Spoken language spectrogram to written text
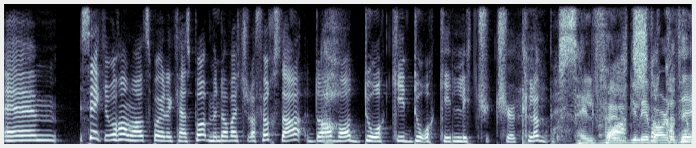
Um, Sekiro har vi hatt spoilercast på, men det var ikke det første. Da var Doki Doki Literature Club. Selvfølgelig var det det!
